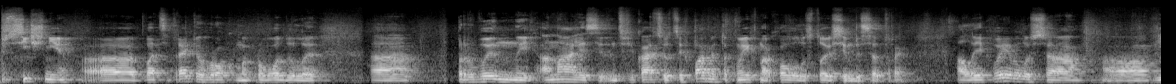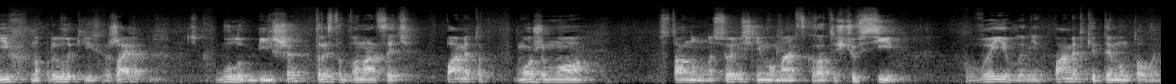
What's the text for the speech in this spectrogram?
В січні е, 23-го року ми проводили е, первинний аналіз, ідентифікацію цих пам'яток. Ми їх нараховували 173. Але як виявилося, їх на превеликий жаль було більше 312 пам'яток. Можемо станом на сьогоднішній момент сказати, що всі виявлені пам'ятки демонтовані.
